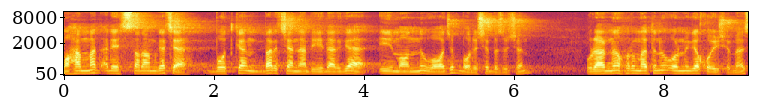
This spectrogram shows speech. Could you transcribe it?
muhammad alayhissalomgacha bo'tgan barcha nabiylarga iymonni vojib bo'lishi biz uchun ularni hurmatini o'rniga qo'yishimiz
